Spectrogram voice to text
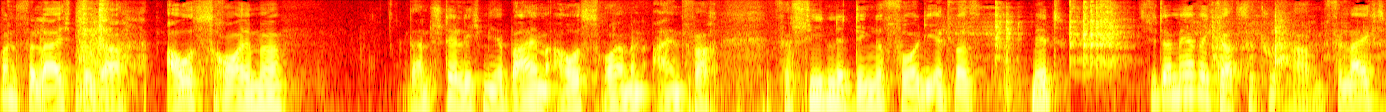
und vielleicht sogar ausräume, dann stelle ich mir beim Ausräumen einfach verschiedene Dinge vor, die etwas mit Südamerika zu tun haben. Vielleicht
